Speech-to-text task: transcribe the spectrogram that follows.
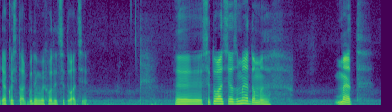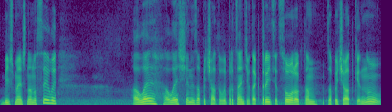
Якось так, будемо виходити з ситуації. Е, ситуація з медом. Мед більш-менш наносили, але, але ще не запечатали. Процентів так 30-40 там запечатки. Ну,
